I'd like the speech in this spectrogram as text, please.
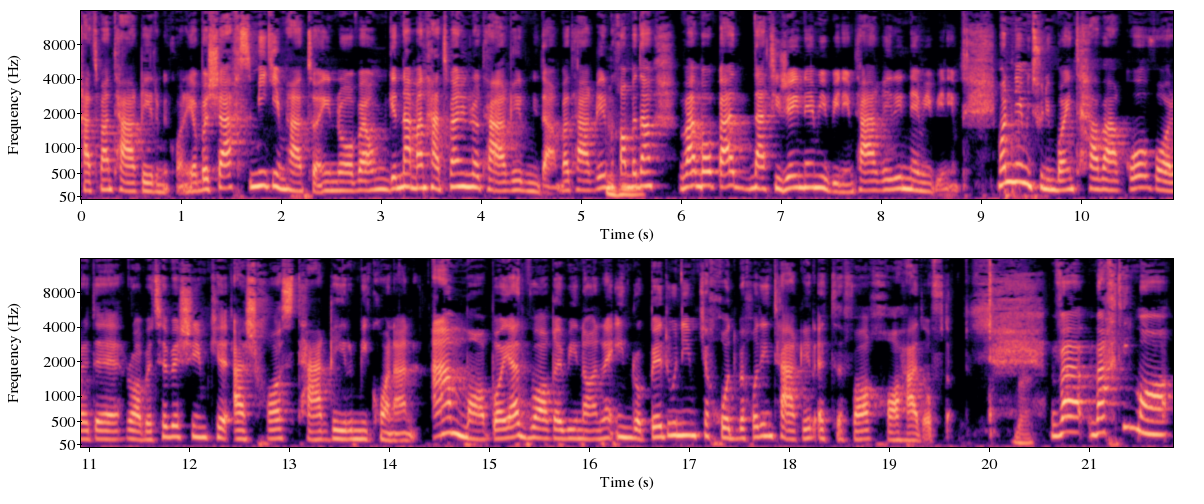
حتما تغییر می‌کنه. یا به شخص میگیم حتی این رو و اون میگه نه من حتما این رو تغییر میدم و تغییر می‌خوام بدم و با بعد نتیجه نمی‌بینیم تغییری نمی‌بینیم. ما نمی‌تونیم با این توقع وارد رابطه بشیم که اشخاص تغییر می‌کنن. اما باید واقع بینانه این رو بدونیم که خود به خود این تغییر اتفاق خواهد افتاد بله. و وقتی ما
